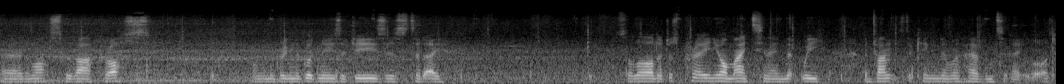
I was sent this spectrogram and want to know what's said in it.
uh, the mosque with our cross. I'm going to bring the good news of Jesus today. So, Lord, I just pray in Your mighty name that we advance the kingdom of heaven today, Lord,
